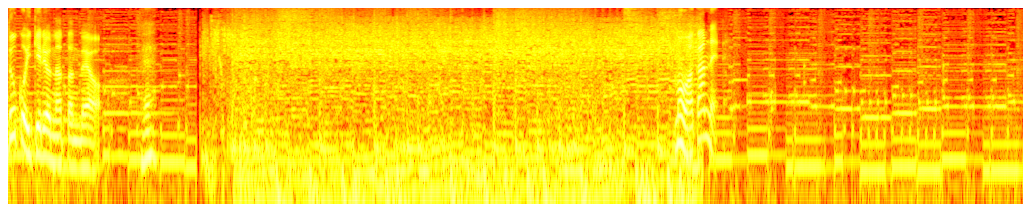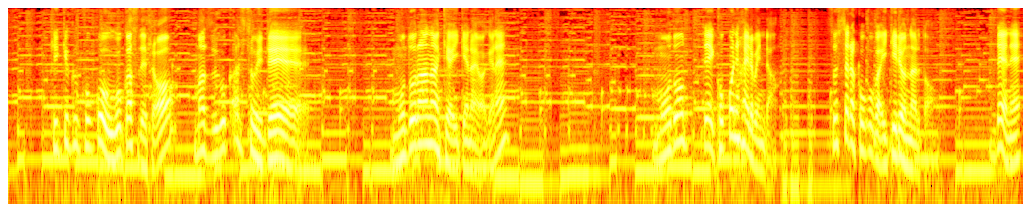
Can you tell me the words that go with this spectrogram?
どこ行けるようになったんだよ？え？もうわかんねえ。結局ここを動かすでしょ？まず動かしといて、戻らなきゃいけないわけね。戻って、ここに入ればいいんだ。そしたらここが行けるようになると。だよね。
